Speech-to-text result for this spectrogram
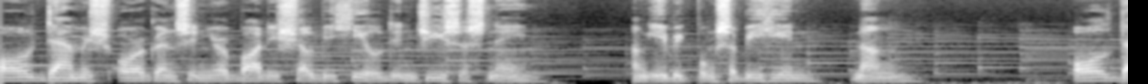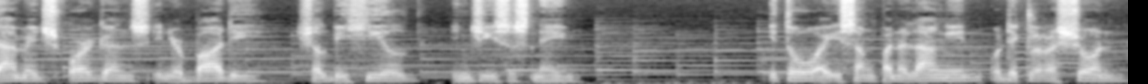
All damaged organs in your body shall be healed in Jesus' name. Ang ibig pong sabihin ng all damaged organs in your body shall be healed in Jesus' name. Ito ay isang panalangin o deklarasyon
